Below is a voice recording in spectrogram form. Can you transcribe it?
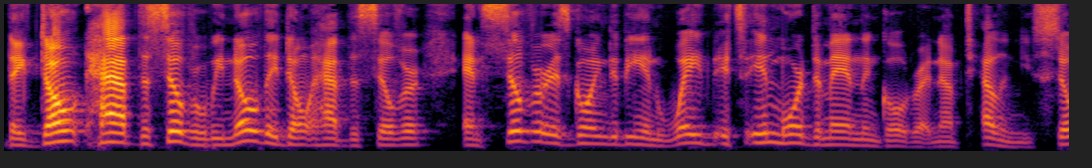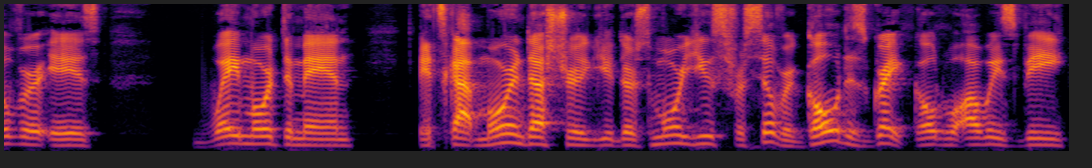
They don't have the silver. We know they don't have the silver, and silver is going to be in way it's in more demand than gold right now. I'm telling you, silver is way more demand. It's got more industrial there's more use for silver. Gold is great. Gold will always be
